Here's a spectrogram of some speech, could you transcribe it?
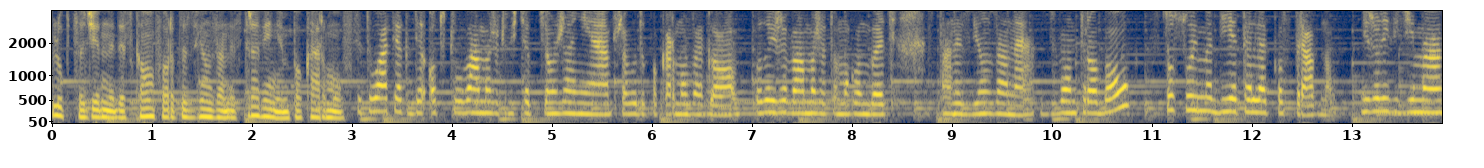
lub codzienny dyskomfort związany z trawieniem pokarmów. Sytuacja, gdy odczuwamy rzeczywiście obciążenie przewodu pokarmowego, podejrzewamy, że to mogą być stany związane z wątrobą, stosujmy dietę lekkostrawną. Jeżeli widzimy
